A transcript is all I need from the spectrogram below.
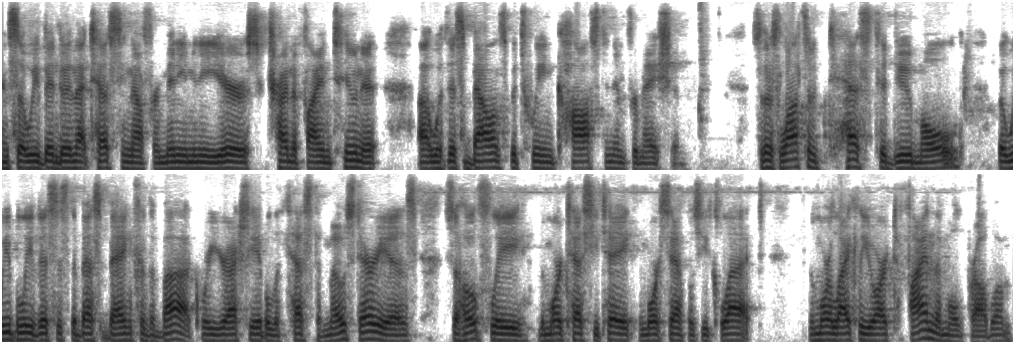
And so we've been doing that testing now for many, many years, trying to fine tune it uh, with this balance between cost and information. So there's lots of tests to do mold, but we believe this is the best bang for the buck where you're actually able to test the most areas. So hopefully, the more tests you take, the more samples you collect, the more likely you are to find the mold problem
